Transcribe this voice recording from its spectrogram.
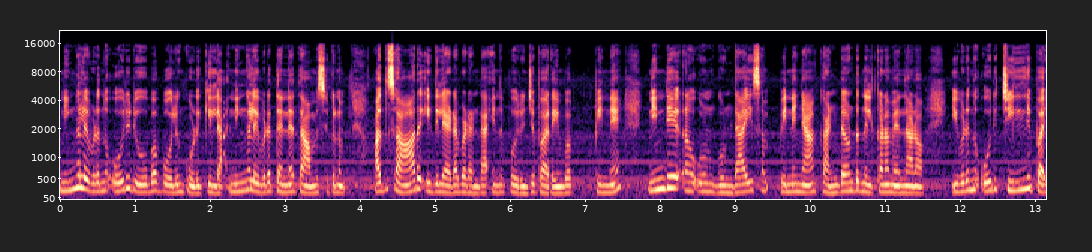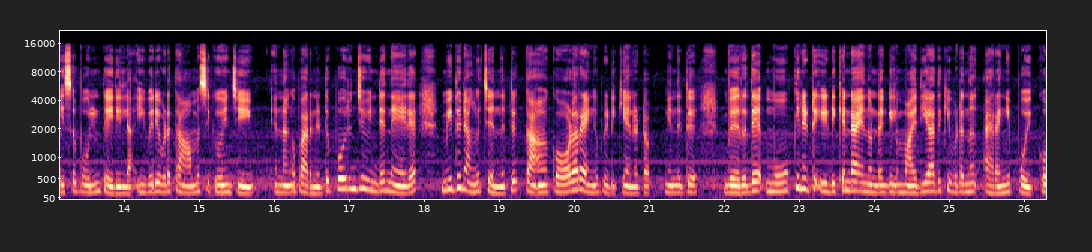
നിങ്ങൾ ഇവിടുന്ന് ഒരു രൂപ പോലും കൊടുക്കില്ല. നിങ്ങൾ ഇവിടെ തന്നെ താമസിക്കണം. അത് സാറ് ഇതിൽ ഇടപെടണ്ട എന്ന് പൊരിഞ്ചു പറയുമ്പോൾ പിന്നെ നിന്റെ ഗുണ്ടായിസം പിന്നെ ഞാൻ കണ്ടുകൊണ്ട് നിൽക്കണമെന്നാണോ ഇവിടുന്ന് ഒരു ചില്ലി പൈസ പോലും തരില്ല. ഇവരിവിടെ താമസിക്കുകയും ചെയ്യും എന്നങ്ങ് പറഞ്ഞിട്ട് പൊരിഞ്ചുവിന്റെ നേരെ മിഥുൻ അങ്ങ് ചെന്നിട്ട് കോളറെ അങ്ങ് പിടിക്കാൻ കേട്ടോ. എന്നിട്ട് വെറുതെ മൂക്കിനിട്ട് ഇടിക്കണ്ട എന്നുണ്ടെങ്കിൽ മര്യാദയ്ക്ക് ഇവിടെ നിന്ന് ഇറങ്ങിപ്പോയിക്കോ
